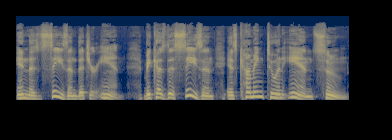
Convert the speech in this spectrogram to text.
in the season that you're in because this season is coming to an end soon.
